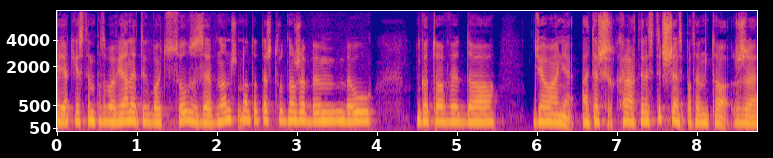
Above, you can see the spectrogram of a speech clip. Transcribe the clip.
y, jak jestem pozbawiany tych bodźców z zewnątrz, no to też trudno, żebym był gotowy do działania. Ale też charakterystyczne jest potem to, że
